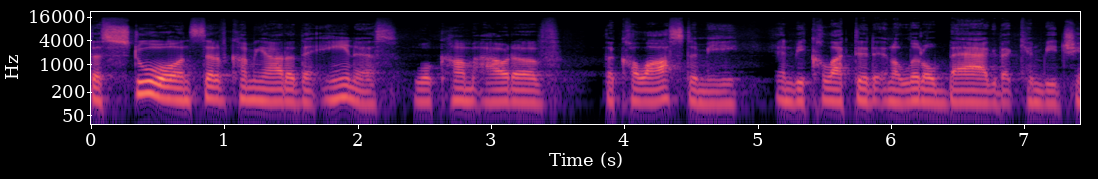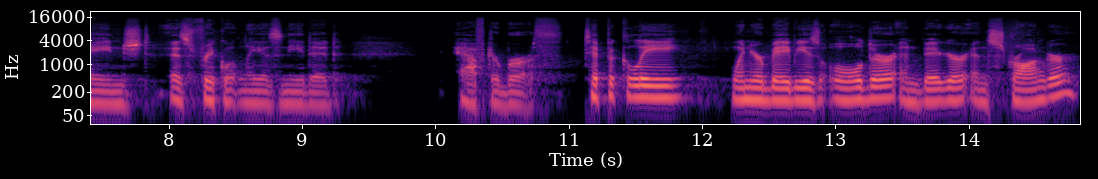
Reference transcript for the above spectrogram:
the stool, instead of coming out of the anus, will come out of the colostomy and be collected in a little bag that can be changed as frequently as needed after birth. Typically, when your baby is older and bigger and stronger,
